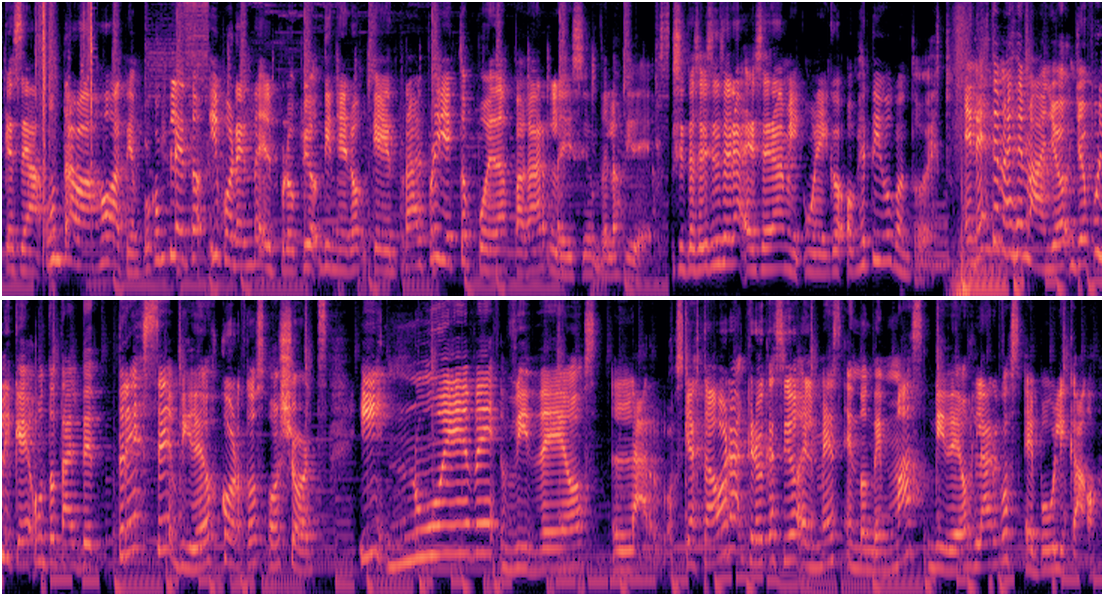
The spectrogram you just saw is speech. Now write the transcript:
que sea un trabajo a tiempo completo y por ende el propio dinero que entra al proyecto pueda pagar la edición de los videos. Si te soy sincera, ese era mi único objetivo con todo esto. En este mes de mayo yo publiqué un total de 13 videos cortos o shorts y 9 videos largos, que hasta ahora creo que ha sido el mes en donde más videos largos he publicado.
